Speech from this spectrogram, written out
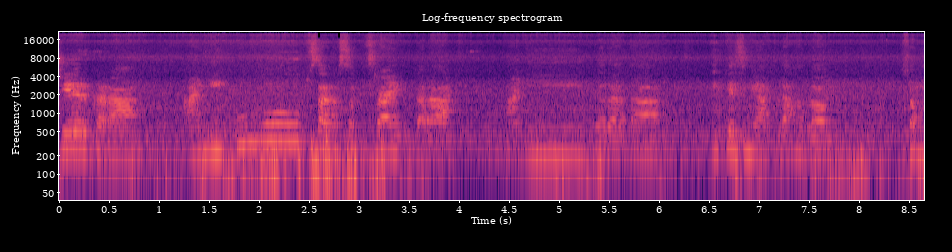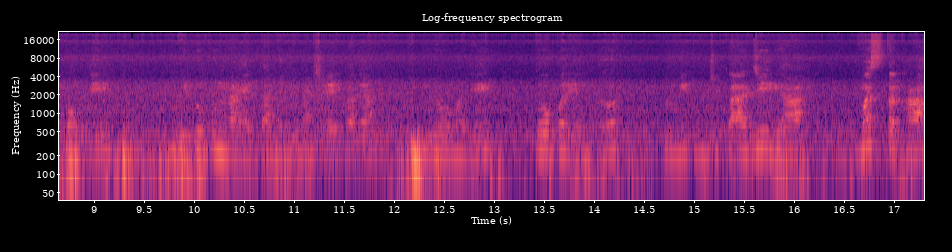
शेअर करा आणि खूप सारं सबस्क्राईब करा. आणि तर आता इथेच मी आपला हा व्लॉग संपवते. भेटू पुन्हा एकदा नवीन अशा एखाद्या व्हिडिओमध्ये. तोपर्यंत तुम्ही तुमची काळजी घ्या मस्त खा.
